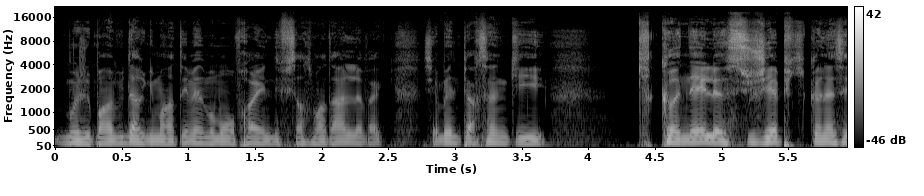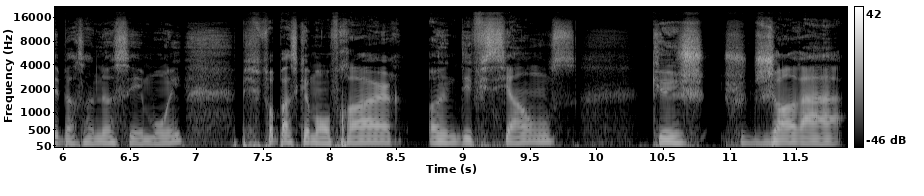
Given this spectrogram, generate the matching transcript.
moi, j'ai pas envie d'argumenter, mais moi, mon frère a une déficience mentale. Là, fait s'il y a bien une personne qui, qui connaît le sujet puis qui connaît ces personnes-là, c'est moi. Puis c'est pas parce que mon frère a une déficience que je, suis du genre à,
